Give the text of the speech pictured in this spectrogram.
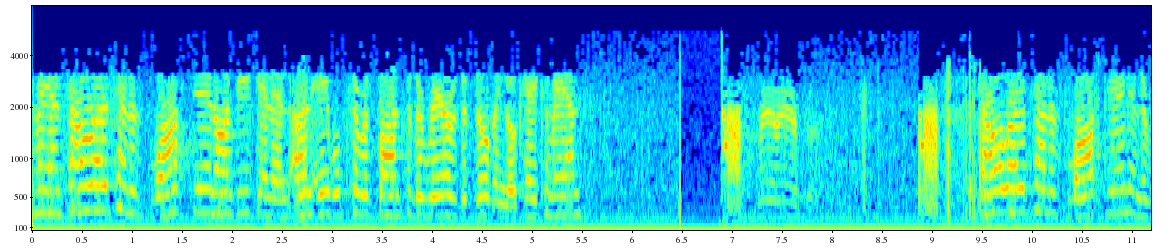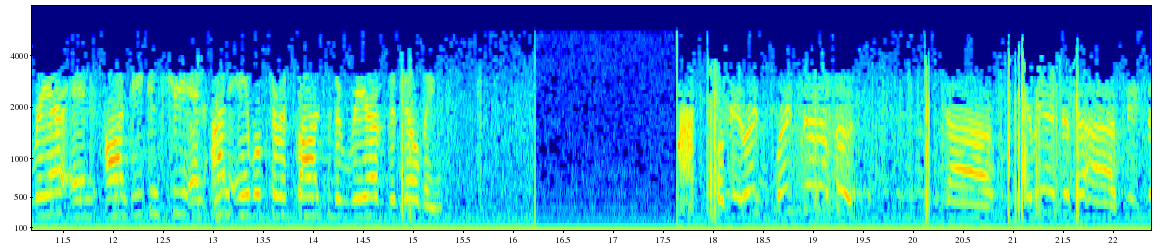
Command, Colorado 10 is locked in on Beacon and unable to respond to the rear of the building, okay, command? Man answer. Colorado 10 is locked in in the rear and on Beacon Street and unable to respond to the rear of the building. Okay, let's let's set up the uh, command to uh, C7.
